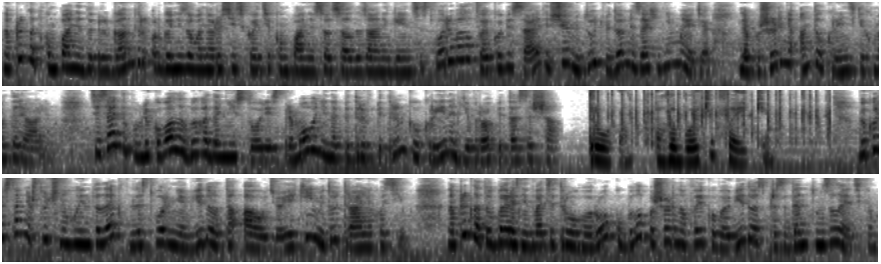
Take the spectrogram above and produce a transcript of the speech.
Наприклад, компанія Doppelganger, організована російською it компанія Social Design Agency, створювала фейкові сайти, що імітують відомі західні медіа для поширення антиукраїнських матеріалів. Ці сайти публікували вигадані історії, спрямовані на підрив підтримки України в Європі та США. Друге глибокі фейки. Використання штучного інтелекту для створення відео та аудіо, які імітують реальних осіб. Наприклад, у березні 22-го року було поширено фейкове відео з президентом Зеленським,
